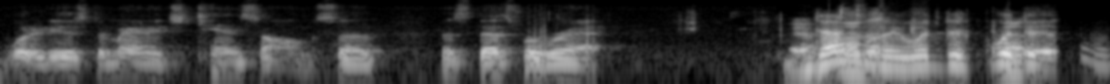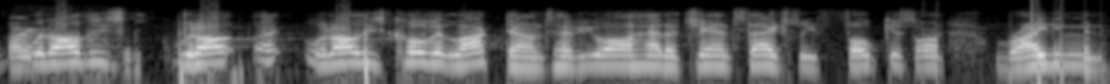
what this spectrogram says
what it is to manage 10 songs. So that's, that's where we're at. Definitely with the with the with all these with all with all these COVID lockdowns, have you all had a chance to actually focus on writing and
